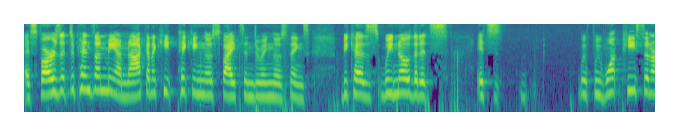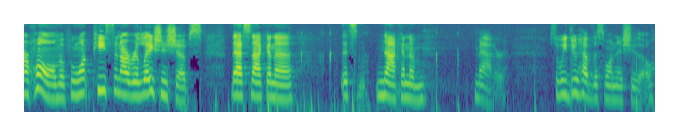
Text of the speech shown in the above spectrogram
As far as it depends on me, I'm not going to keep picking those fights and doing those things because we know that it's it's if we want peace in our home, if we want peace in our relationships, that's not going to it's not going to matter. So we do have this one issue though.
